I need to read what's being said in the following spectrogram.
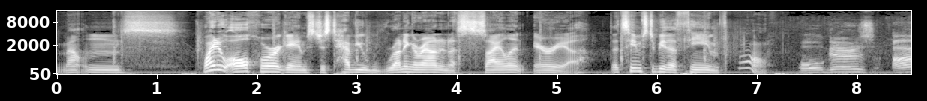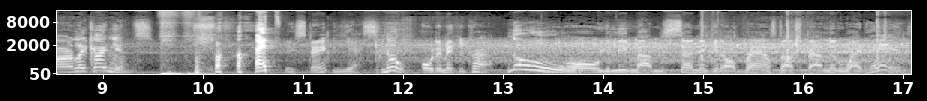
mountains. Why do all horror games just have you running around in a silent area? That seems to be the theme. Oh. Ogres are like onions. what? They stink? Yes. No. Oh, they make you cry? No. Oh, you leave them out in the sun, they get all brown, start sprouting little white hairs?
